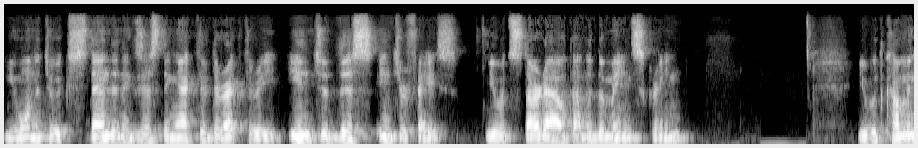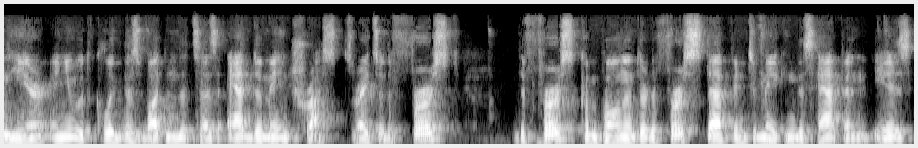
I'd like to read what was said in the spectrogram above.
you wanted to extend an existing Active Directory into this interface, you would start out on the domain screen. You would come in here and you would click this button that says add domain trusts, right? So the first, the first component or the first step into making this happen is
